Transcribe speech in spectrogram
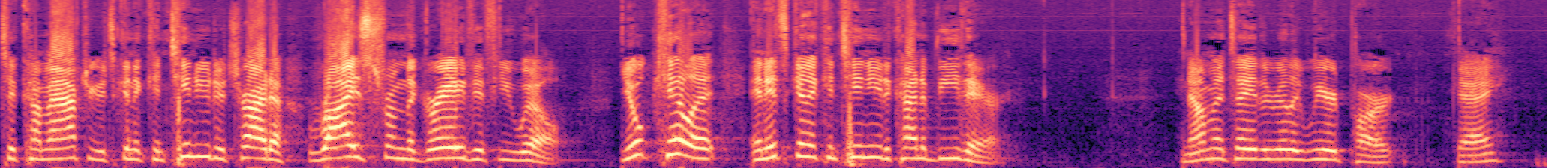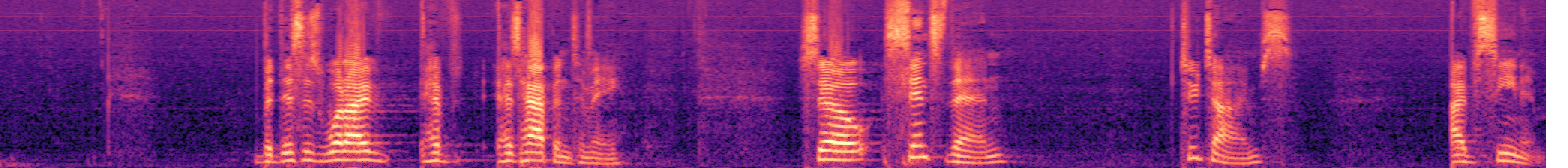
to come after you. It's going to continue to try to rise from the grave, if you will. You'll kill it, and it's going to continue to kind of be there. And now I'm going to tell you the really weird part, okay? But this is what I have has happened to me. So since then, two times, I've seen him,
